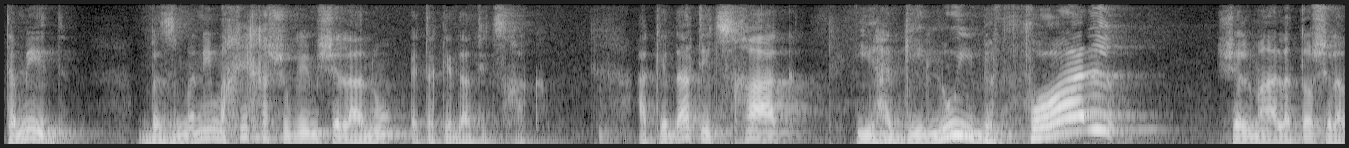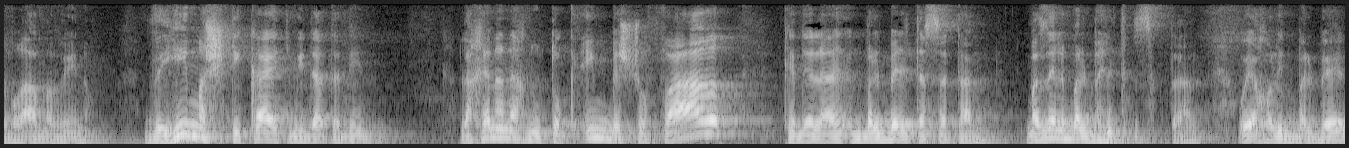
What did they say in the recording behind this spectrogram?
תמיד, בזמנים הכי חשובים שלנו, את עקדת יצחק. עקדת יצחק היא הגילוי בפועל של מעלתו של אברהם אבינו, והיא משתיקה את מידת הדין. לכן אנחנו תוקעים בשופר כדי לבלבל את השטן. מה זה לבלבל את השטן? הוא יכול להתבלבל.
